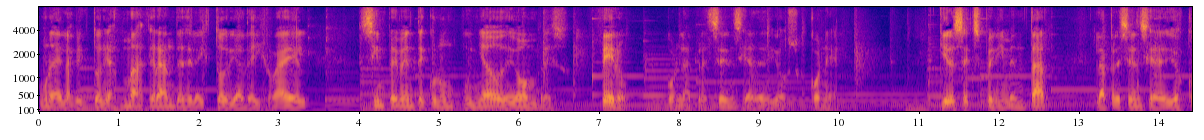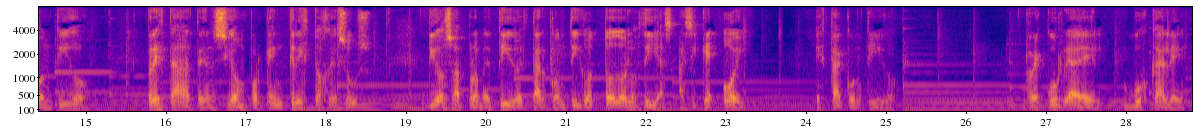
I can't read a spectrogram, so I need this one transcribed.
una de las victorias más grandes de la historia de Israel, simplemente con un puñado de hombres, pero con la presencia de Dios con él. ¿Quieres experimentar la presencia de Dios contigo? Presta atención porque en Cristo Jesús Dios ha prometido estar contigo todos los días, así que hoy está contigo. Recurre a Él, búscale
